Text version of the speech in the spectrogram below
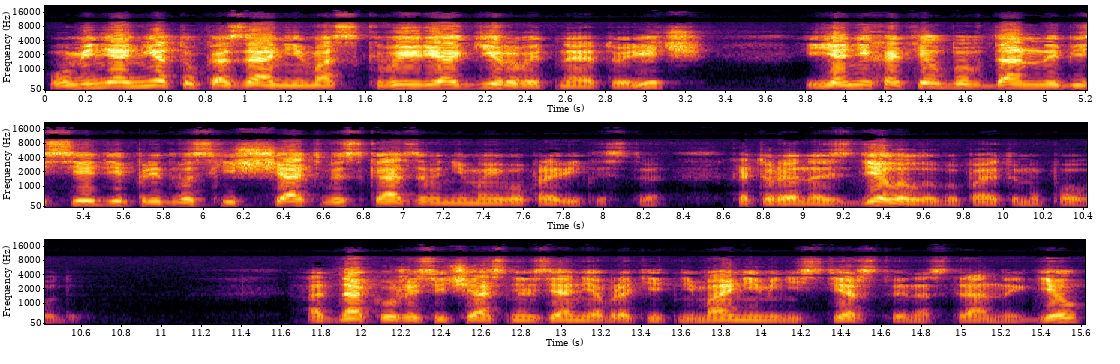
У меня нет указаний Москвы реагировать на эту речь, и я не хотел бы в данной беседе предвосхищать высказывание моего правительства, которое оно сделало бы по этому поводу. Однако уже сейчас нельзя не обратить внимание Министерства иностранных дел,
